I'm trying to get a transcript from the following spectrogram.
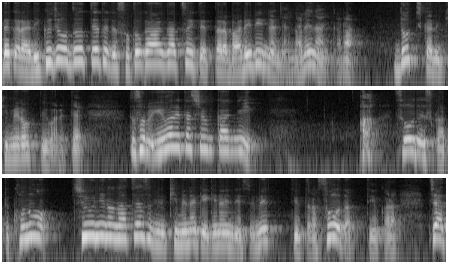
だから陸上をずっとやってて外側がついてったらバレリーナにはなれないからどっちかに決めろって言われてでその言われた瞬間に「あそうですか」ってこの中2の夏休みに決めなきゃいけないんですよねって言ったら「そうだ」って言うから「じゃあ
